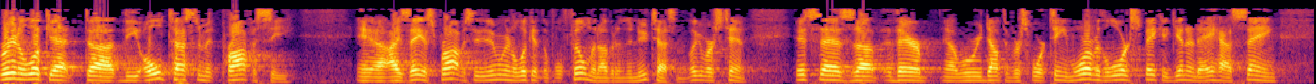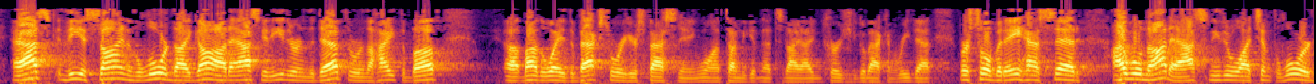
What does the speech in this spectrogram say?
We're going to look at uh, the Old Testament prophecy, uh, Isaiah's prophecy, and then we're going to look at the fulfillment of it in the New Testament. Look at verse 10. It says uh, there, uh, we'll read down to verse 14. Moreover, the Lord spake again unto Ahaz, saying, Ask thee a sign of the Lord thy God, ask it either in the depth or in the height above. Uh, by the way, the backstory here is fascinating. We won't have time to get into that today. I encourage you to go back and read that. Verse 12, But Ahaz said, I will not ask, neither will I tempt the Lord.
